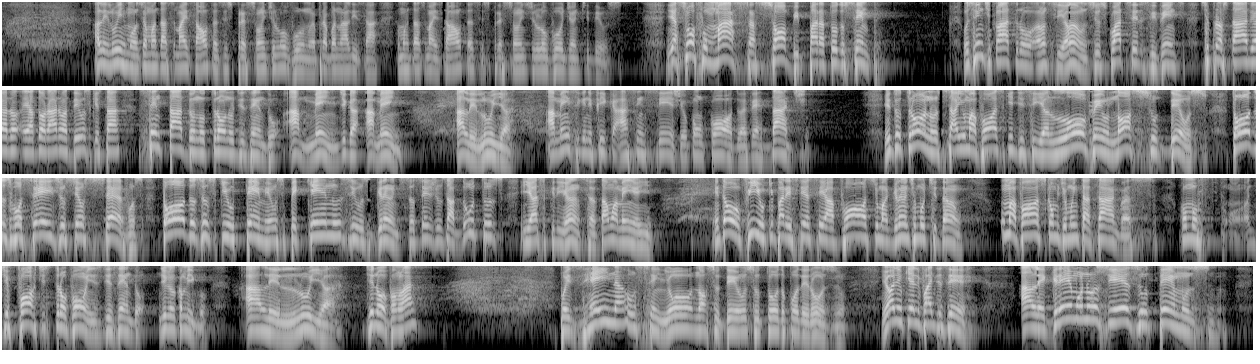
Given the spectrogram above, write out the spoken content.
Aleluia, irmãos, é uma das mais altas expressões de louvor, não é para banalizar, é uma das mais altas expressões de louvor diante de Deus. E a sua fumaça sobe para todo sempre. Os 24 anciãos e os quatro seres viventes se prostraram e adoraram a Deus que está sentado no trono, dizendo: Amém. Diga amém. amém. Aleluia. Amém significa assim seja, eu concordo, é verdade. E do trono saiu uma voz que dizia: Louvem o nosso Deus, todos vocês e os seus servos, todos os que o temem, os pequenos e os grandes, ou seja, os adultos e as crianças. Dá um amém aí. Então ouvi o que parecia ser a voz de uma grande multidão, uma voz como de muitas águas, como de fortes trovões, dizendo: Diga comigo, Aleluia. De novo, vamos lá? Pois reina o Senhor nosso Deus, o Todo-Poderoso e olha o que ele vai dizer: alegremos-nos e exultemos,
